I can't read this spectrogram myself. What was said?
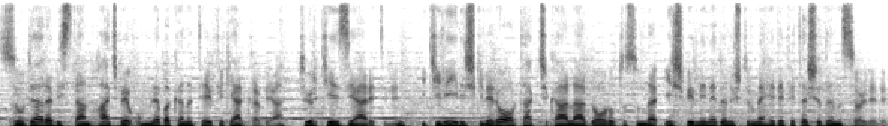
Suudi Arabistan Hac ve Umre Bakanı Tevfik Erkrabia, Türkiye ziyaretinin ikili ilişkileri ortak çıkarlar doğrultusunda işbirliğine dönüştürme hedefi taşıdığını söyledi.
